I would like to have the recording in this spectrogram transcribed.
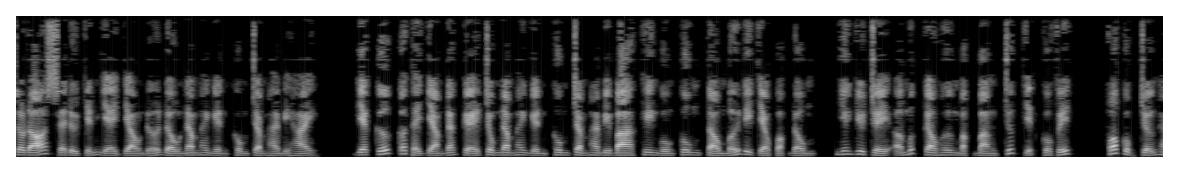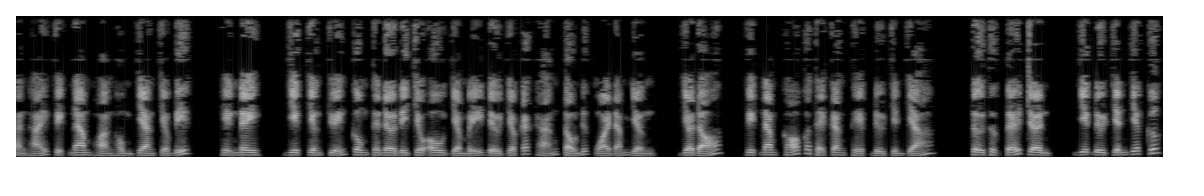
sau đó sẽ điều chỉnh nhẹ vào nửa đầu năm 2022. Giá cước có thể giảm đáng kể trong năm 2023 khi nguồn cung tàu mới đi vào hoạt động, nhưng duy trì ở mức cao hơn mặt bằng trước dịch Covid. Phó Cục trưởng Hàng hải Việt Nam Hoàng Hồng Giang cho biết, hiện nay, việc vận chuyển container đi châu Âu và Mỹ đều do các hãng tàu nước ngoài đảm nhận, do đó, Việt Nam khó có thể can thiệp điều chỉnh giá. Từ thực tế trên, việc điều chỉnh giá cước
